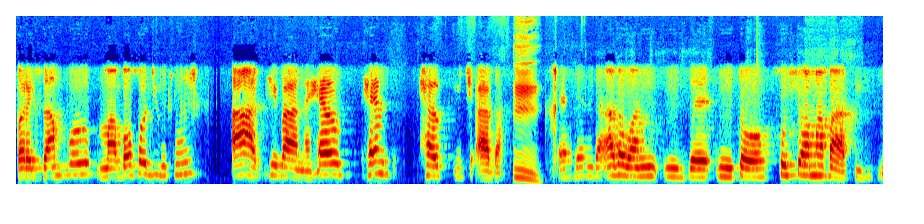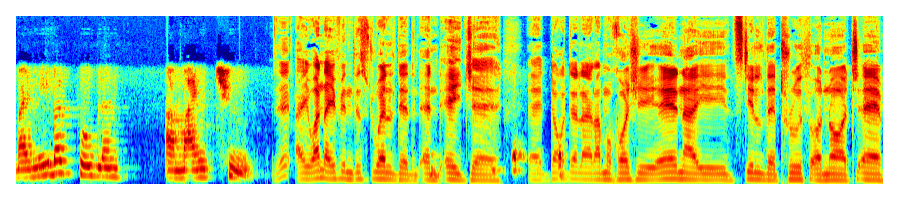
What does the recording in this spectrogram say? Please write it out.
For example mabogo dinku a thibana health hands help each other. Mm. And then the other one is the Nto Mabapi. My neighbor's problems are mine too. Yeah, I wonder if in this world and age, uh, uh, Dr. Ramagoshi, it's still the truth or not. Uh,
